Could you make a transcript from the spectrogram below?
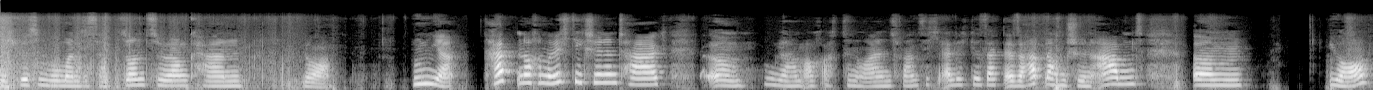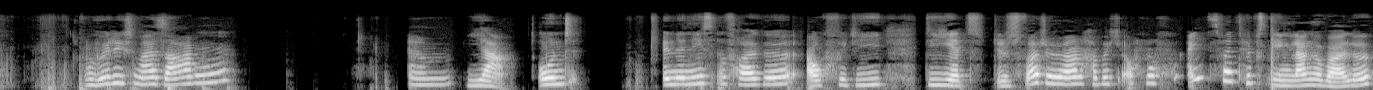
nicht wissen, wo man das halt sonst hören kann. Ja. Nun ja, habt noch einen richtig schönen Tag. Ähm, wir haben auch 18.21 Uhr, ehrlich gesagt. Also habt noch einen schönen Abend. Ähm, ja, würde ich mal sagen. Ähm, ja, und in der nächsten Folge, auch für die, die jetzt das Wort hören, habe ich auch noch ein, zwei Tipps gegen Langeweile,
